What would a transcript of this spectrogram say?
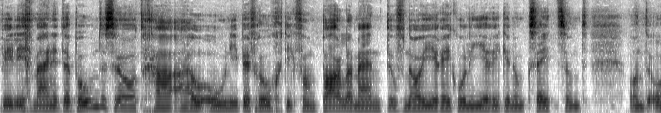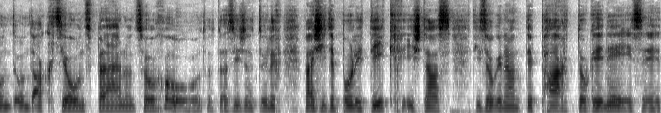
Weil ich meine, der Bundesrat kann auch ohne Befruchtung vom Parlament auf neue Regulierungen und Gesetze und, und, und, und Aktionspläne und so kommen. Oder? Das ist natürlich, weißt du, in der Politik ist das die sogenannte Parthogenese,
